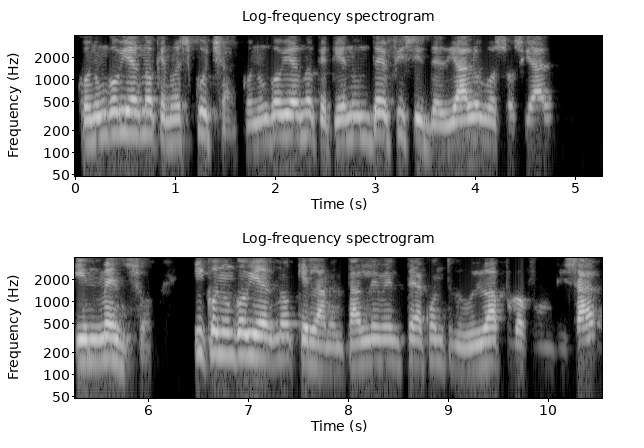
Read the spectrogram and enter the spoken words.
con un gobierno que no escucha, con un gobierno que tiene un déficit de diálogo social inmenso y con un gobierno que lamentablemente ha contribuido a profundizar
